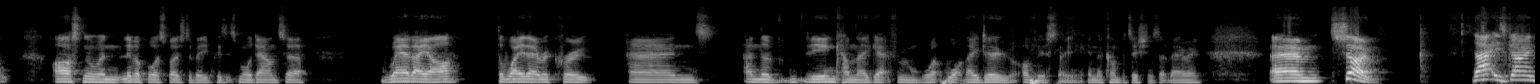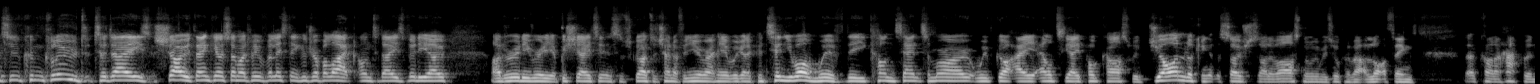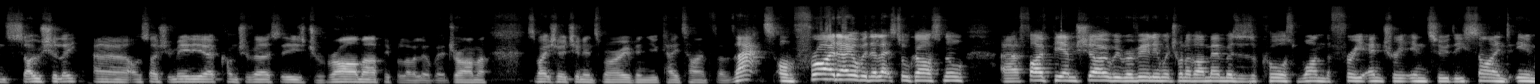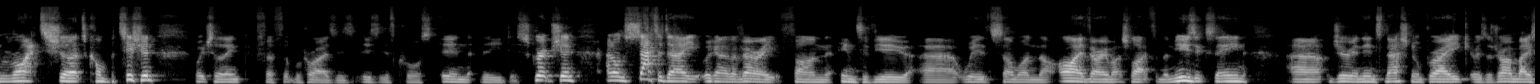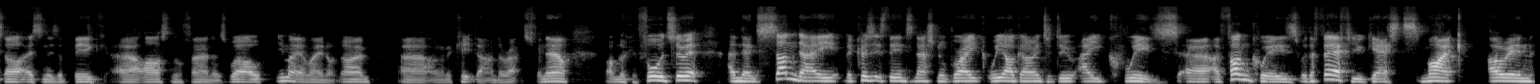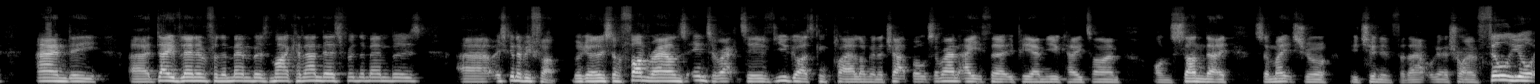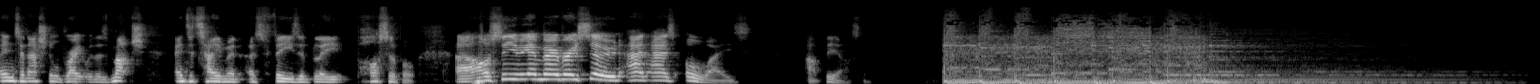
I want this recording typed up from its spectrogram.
Arsenal and Liverpool are supposed to be, because it's more down to where they are, the way they recruit, and and the the income they get from what, what they do, obviously, in the competitions that they're in. Um, so that is going to conclude today's show. Thank you so much, people, for listening. You drop a like on today's video, I'd really, really appreciate it. And subscribe to the channel for new around here. We're going to continue on with the content tomorrow. We've got a LTA podcast with John looking at the social side of Arsenal. We're going to be talking about a lot of things that have kind of happened socially uh, on social media, controversies, drama. People love a little bit of drama. So make sure you tune in tomorrow evening UK time for that. On Friday, will be the Let's Talk Arsenal uh, 5 p.m. show. We're revealing which one of our members has, of course, won the free entry into the signed in right shirt competition which the link for football prizes is, of course, in the description. And on Saturday, we're going to have a very fun interview uh, with someone that I very much like from the music scene uh, during the international break. He was a drum based artist and is a big uh, Arsenal fan as well. You may or may not know him. Uh, I'm going to keep that under wraps for now, but I'm looking forward to it. And then Sunday, because it's the international break, we are going to do a quiz, uh, a fun quiz with a fair few guests Mike, Owen, Andy, uh, Dave Lennon for the members, Mike Hernandez for the members. Uh, it's going to be fun. We're going to do some fun rounds, interactive. You guys can play along in the chat box around 8:30 p.m. UK time on Sunday. So make sure you tune in for that. We're going to try and fill your international break with as much entertainment as feasibly possible. Uh, I'll see you again very, very soon. And as always, up the Arsenal.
